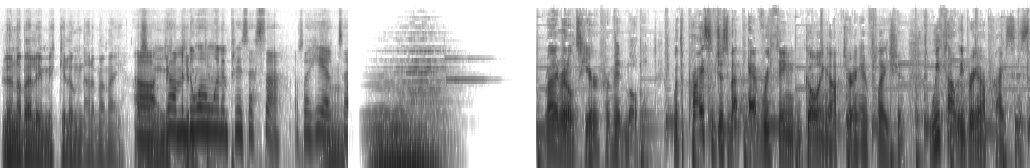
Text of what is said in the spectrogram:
Luna Bell är mycket lugnare med mig. Alltså, ja, ja, mycket, men då är hon en prinsessa. Alltså helt Mm. så här, Ryan Reynolds here from Mint Mobile. With the price of just about everything going up during inflation, we thought we'd bring our prices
